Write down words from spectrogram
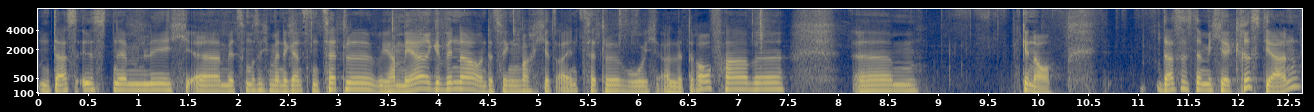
und das ist nämlich, ähm, jetzt muss ich meine ganzen Zettel, wir haben mehrere Gewinner und deswegen mache ich jetzt einen Zettel, wo ich alle drauf habe. Ähm, genau. Das ist nämlich hier Christian.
